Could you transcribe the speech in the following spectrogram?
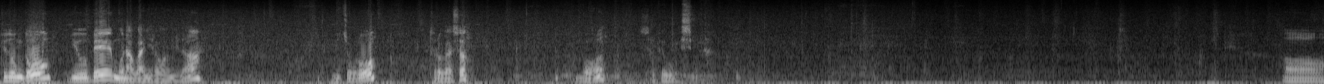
규동도 유배문화관이라고 합니다. 이쪽으로 들어가서 한번 살펴보겠습니다. 어,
